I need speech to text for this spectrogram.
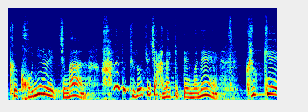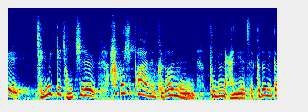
그 건의를 했지만 하나도 들어주지 않았기 때문에 그렇게 재밌게 정치를 하고 싶어 하는 그런 분은 아니었어요. 그러니까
